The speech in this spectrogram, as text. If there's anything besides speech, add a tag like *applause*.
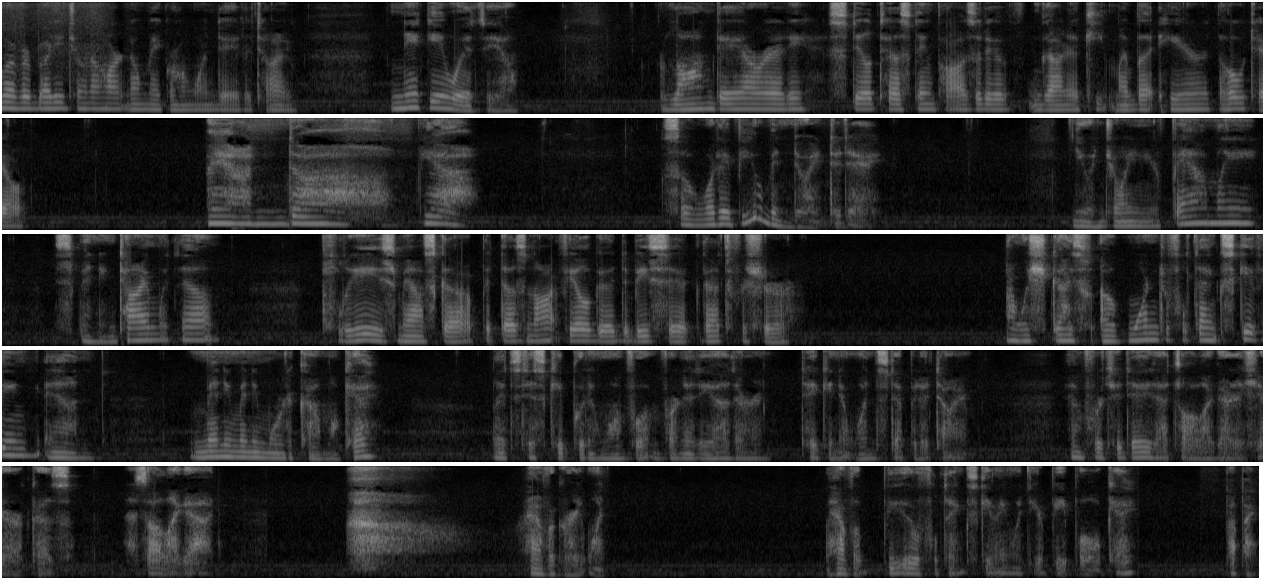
Hello, everybody. Jonah Hart, no make wrong one day at a time. Nikki with you. Long day already. Still testing positive. Gotta keep my butt here at the hotel. And, uh, yeah. So, what have you been doing today? You enjoying your family? Spending time with them? Please mask up. It does not feel good to be sick, that's for sure. I wish you guys a wonderful Thanksgiving and many, many more to come, okay? Let's just keep putting one foot in front of the other and taking it one step at a time. And for today, that's all I got to share because that's all I got. *sighs* Have a great one have a beautiful Thanksgiving with your people, okay? Bye bye.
